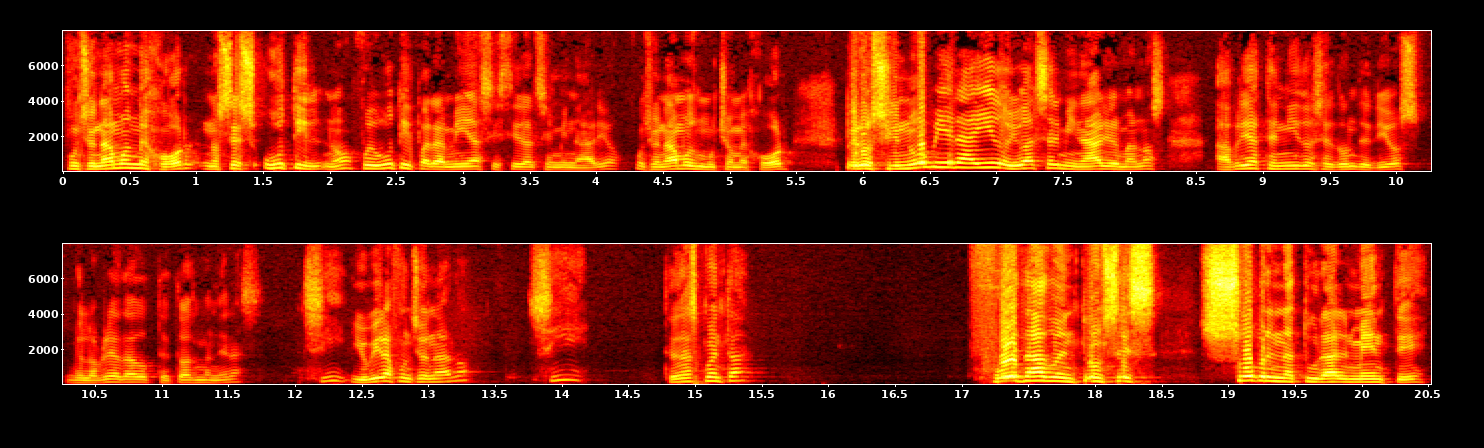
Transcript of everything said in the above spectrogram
funcionamos mejor, nos es útil, ¿no? Fue útil para mí asistir al seminario, funcionamos mucho mejor, pero si no hubiera ido yo al seminario, hermanos, ¿habría tenido ese don de Dios? ¿Me lo habría dado de todas maneras? Sí. ¿Y hubiera funcionado? Sí. ¿Te das cuenta? Fue dado entonces sobrenaturalmente,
